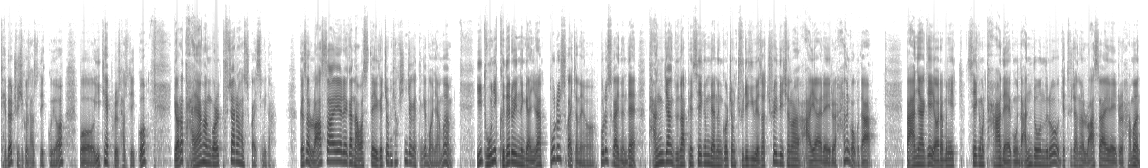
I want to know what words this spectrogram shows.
개별 주식을 살 수도 있고요. 뭐 ETF를 살 수도 있고 여러 다양한 걸 투자를 할 수가 있습니다. 그래서 IRA가 나왔을 때 이게 좀 혁신적이었던 게 뭐냐면 이 돈이 그대로 있는 게 아니라 뿌를 수가 있잖아요. 뿌를 수가 있는데 당장 눈앞에 세금 내는 걸 좀 줄이기 위해서 트레디셔널 IRA를 하는 것보다 만약에 여러분이 세금을 다 내고 난 돈으로 이렇게 투자하는 라스 IRA를 하면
